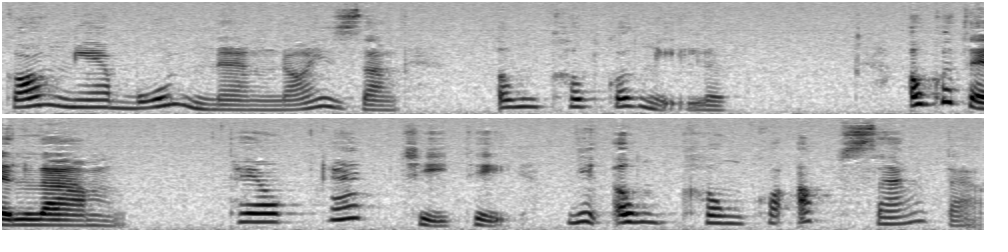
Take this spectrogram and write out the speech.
có nghe bố nàng nói rằng ông không có nghị lực. Ông có thể làm theo các chỉ thị, nhưng ông không có óc sáng tạo.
